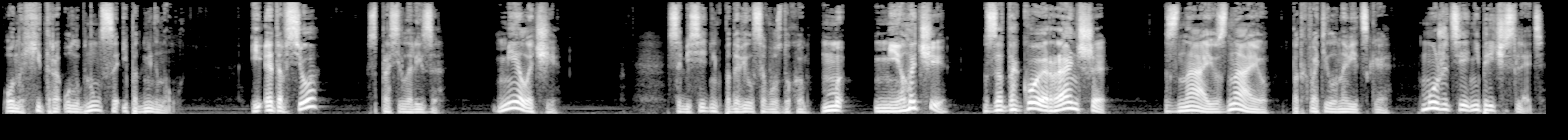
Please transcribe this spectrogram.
Он хитро улыбнулся и подмигнул. «И это все?» — спросила Лиза. «Мелочи». Собеседник подавился воздухом. «М... мелочи?» За такое раньше... Знаю, знаю, подхватила Новицкая. Можете не перечислять.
